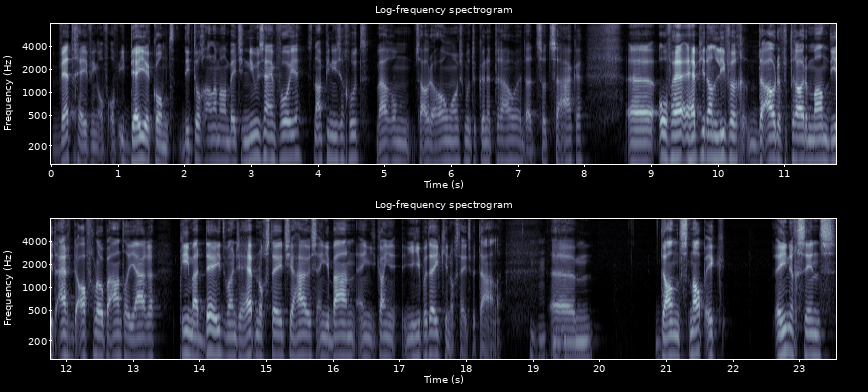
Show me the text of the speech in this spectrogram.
wetgeving of, of ideeën komt die toch allemaal een beetje nieuw zijn voor je? Snap je niet zo goed? Waarom zouden homo's moeten kunnen trouwen? Dat soort zaken. Eh, of he- heb je dan liever de oude vertrouwde man die het eigenlijk de afgelopen aantal jaren prima deed, want je hebt nog steeds je huis en je baan en je kan je, je hypotheekje nog steeds betalen. Ehm, dan snap ik enigszins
